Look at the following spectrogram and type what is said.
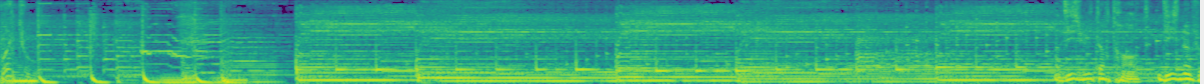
Poitou. – 18h30, 19h,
